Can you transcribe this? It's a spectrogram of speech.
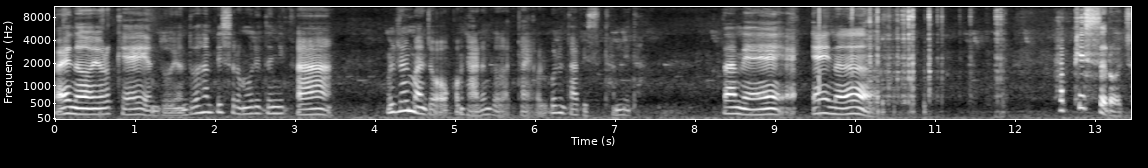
아이는 이렇게 연두 연두한 빛으로 물이 드니까 물들만 조금 다른 것 같아요. 얼굴은 다 비슷합니다. 그 다음에 얘는 파피스 로즈.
